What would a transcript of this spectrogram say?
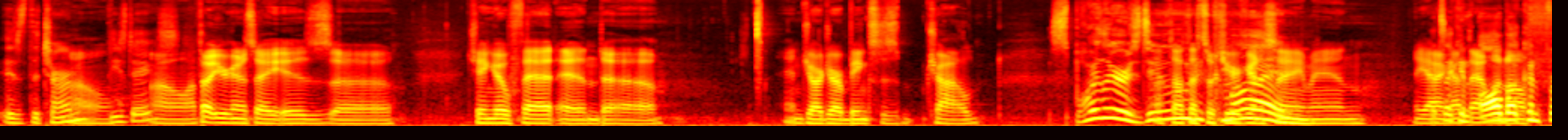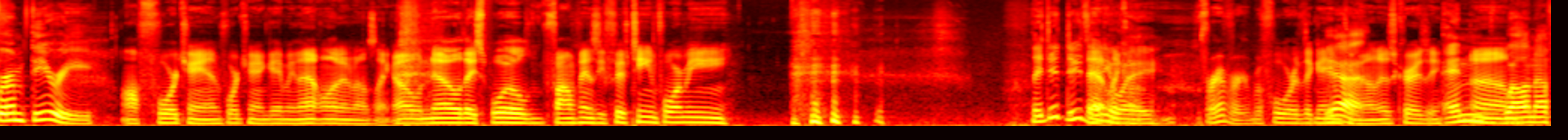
is the term oh, these days. Oh, I thought you were gonna say is uh, Jango Fett and uh, and Jar Jar Binks' child. Spoilers, dude. I thought that's what come you were gonna say, man. Yeah, It's like got an all but off. confirmed theory. Off 4chan. 4chan gave me that one, and I was like, oh no, they spoiled Final Fantasy 15 for me. They did do that Anyway. like forever before the game Yeah. came out. It was crazy. And Um, well enough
